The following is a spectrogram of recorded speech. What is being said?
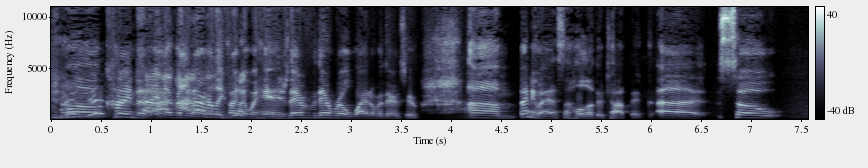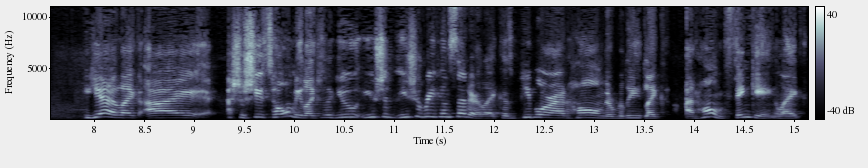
Well, kind of. Kind I, of an I'm not really island. fucking with Hinge. They're they're real white over there too. Um, but anyway, that's a whole other topic. Uh, so yeah, like I, so she told me like she's like you you should you should reconsider like because people are at home. They're really like at home thinking like,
